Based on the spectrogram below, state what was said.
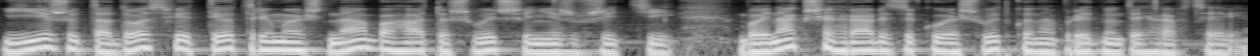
їжу та досвід ти отримуєш набагато швидше, ніж в житті, бо інакше гра ризикує швидко набриднути гравцеві.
